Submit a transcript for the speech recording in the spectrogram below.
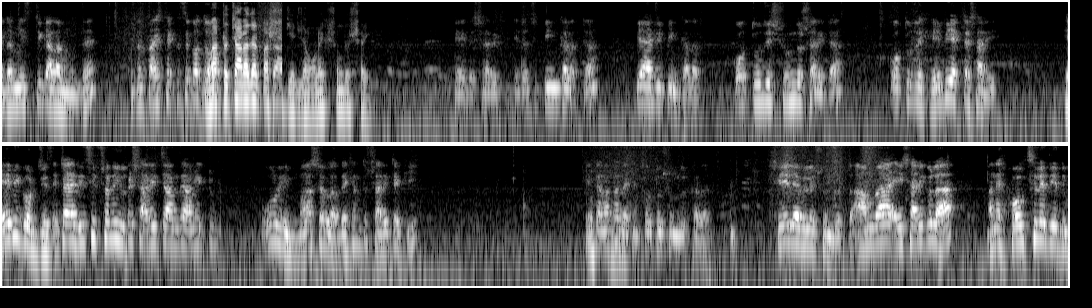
এটা মিষ্টি কালার মধ্যে। এটার প্রাইস থাকতেছে কত? মাত্র দিয়ে দিলাম অনেক সুন্দর শাড়ি। এই যে শাড়ি এটা হচ্ছে পিঙ্ক কালারটা পেঁয়াজি পিঙ্ক কালার কত যে সুন্দর শাড়িটা কত যে হেভি একটা শাড়ি। হেভি গর্জিয়াস এটা রিসেপশনে ইউজ শাড়ি চান যে আমি একটু ওরে মাশাআল্লাহ দেখেন তো শাড়িটা কি। এই কালারটা দেখেন কত সুন্দর কালার সেই লেভেলের সুন্দর। তো আমরা এই শাড়িগুলা মানে হোলসেলে দিয়ে দিব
